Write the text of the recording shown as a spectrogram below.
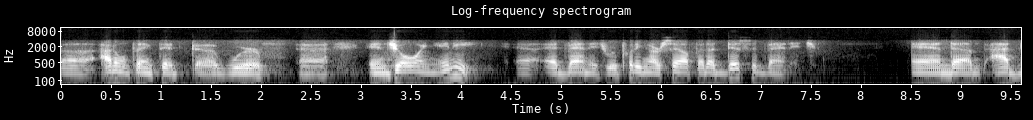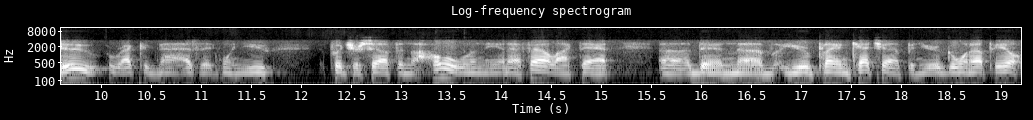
Uh, I don't think that uh, we're uh, enjoying any uh, advantage. We're putting ourselves at a disadvantage. And um, I do recognize that when you put yourself in the hole in the NFL like that, uh, then uh, you're playing catch up and you're going uphill.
